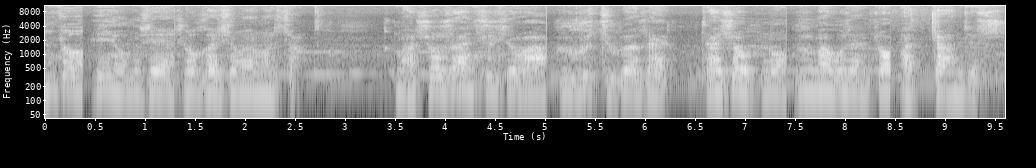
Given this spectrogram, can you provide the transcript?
本当いいお店紹介してもらいました。まあ詳細についてはググってください。大正区の群馬御膳とまっちゃんです。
